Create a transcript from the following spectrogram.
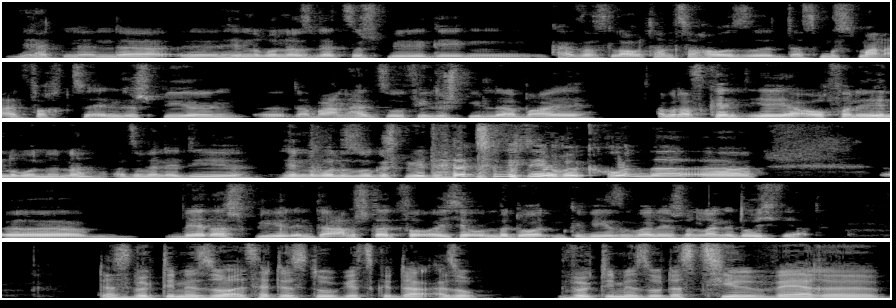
Wir hatten in der äh, Hinrunde das letzte Spiel gegen Kaiserslautern zu Hause, das musste man einfach zu Ende spielen. Äh, da waren halt so viele Spiele dabei, aber das kennt ihr ja auch von der Hinrunde, ne? Also wenn ihr die Hinrunde so gespielt hättet wie die Rückrunde, äh, äh, wäre das Spiel in Darmstadt für euch ja unbedeutend gewesen, weil ihr schon lange durch wärt. Das wirkte mir so, als hättest du jetzt gedacht, also wirkte mir so, das Ziel wäre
